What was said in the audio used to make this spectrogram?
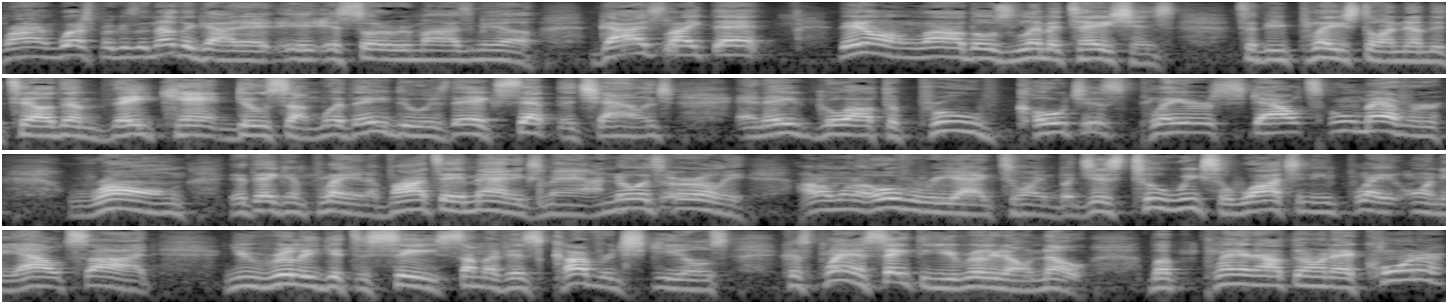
Brian Westbrook is another guy that it, it sort of reminds me of. Guys like that, they don't allow those limitations to be placed on them to tell them they can't do something. What they do is they accept the challenge and they go out to prove coaches, players, scouts, whomever wrong that they can play. And Avonte Maddox, man, I know it's early. I don't want to overreact to him, but just two weeks of watching him play on the outside, you really get to see some of his coverage skills. Because playing safety, you really don't know. But playing out there on that corner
